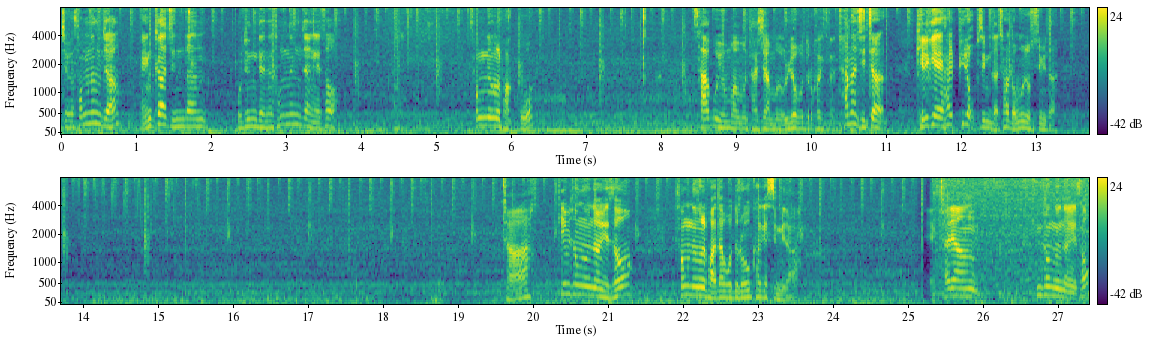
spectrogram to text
제가 성능장 엔카 진단 보증되는 성능장에서 성능을 받고 사고 유무 한번 다시 한번 올려보도록 하겠습니다 차는 진짜 길게 할 필요 없습니다 차 너무 좋습니다 자, 팀 성능장에서 성능을 받아보도록 하겠습니다. 네, 차량 팀 성능장에서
